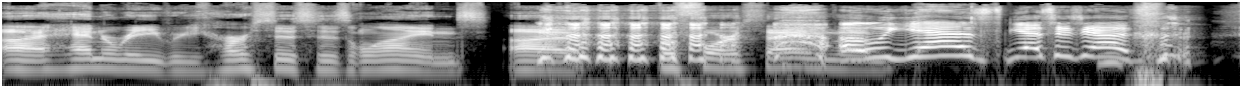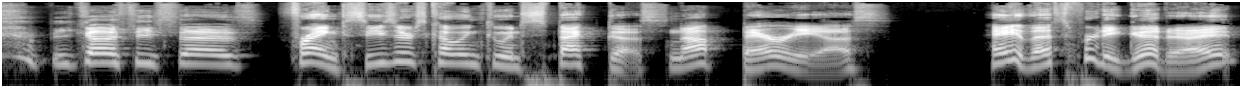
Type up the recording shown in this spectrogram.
uh, Henry rehearses his lines uh, before saying them. Oh yes, yes, yes, yes. because he says, "Frank, Caesar's coming to inspect us, not bury us." Hey, that's pretty good, right?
